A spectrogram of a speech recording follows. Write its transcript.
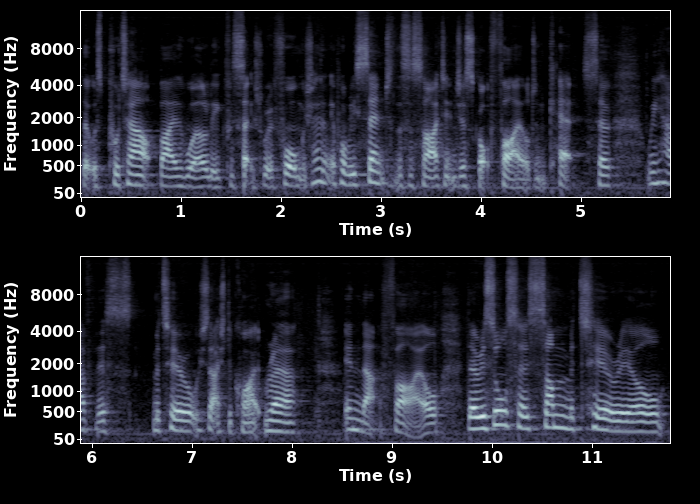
that was put out by the World League for Sexual Reform, which I think they probably sent to the Society and just got filed and kept. So we have this material, which is actually quite rare in that file. There is also some material,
